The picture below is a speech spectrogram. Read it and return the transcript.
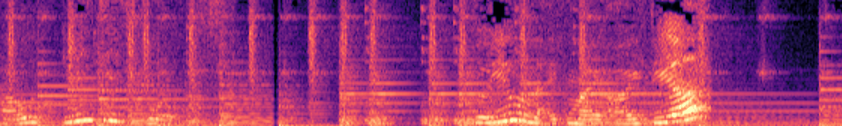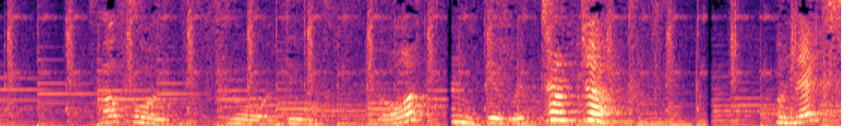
How it was? Do you like my idea? How for folding floor, and give it thumbs up. So next.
